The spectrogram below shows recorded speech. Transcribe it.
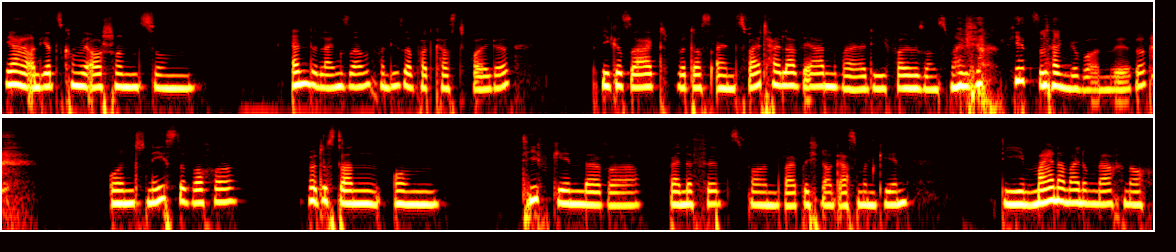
Ja, und jetzt kommen wir auch schon zum Ende langsam von dieser Podcast-Folge. Wie gesagt, wird das ein Zweiteiler werden, weil die Folge sonst mal wieder viel zu lang geworden wäre. Und nächste Woche wird es dann um tiefgehendere Benefits von weiblichen Orgasmen gehen, die meiner Meinung nach noch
